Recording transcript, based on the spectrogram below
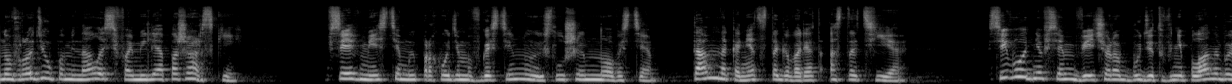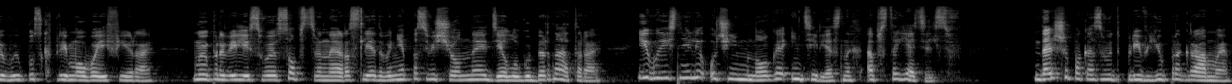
но вроде упоминалась фамилия Пожарский. Все вместе мы проходим в гостиную и слушаем новости. Там, наконец-то, говорят о статье. Сегодня в 7 вечера будет внеплановый выпуск прямого эфира. Мы провели свое собственное расследование, посвященное делу губернатора, и выяснили очень много интересных обстоятельств. Дальше показывают превью программы.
